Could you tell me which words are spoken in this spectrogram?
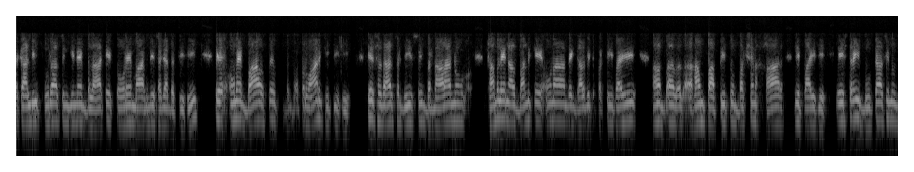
ਅਕਾਲੀ ਪੂਰਾ ਸਿੰਘ ਜੀ ਨੇ ਬੁਲਾ ਕੇ ਕੋੜੇ ਮਾਰਨ ਦੀ ਸਜ਼ਾ ਦਿੱਤੀ ਸੀ ਤੇ ਉਹਨੇ ਬਾਹ ਉੱਤੇ ਪ੍ਰਵਾਨ ਕੀਤੀ ਸੀ। ਤੇ ਸਰਦਾਰ ਸਰਜੀਤ ਸਿੰਘ ਬਰਨਾਲਾ ਨੂੰ ਥੰਬਲੇ ਨਾਲ ਬੰਨ ਕੇ ਉਹਨਾਂ ਦੇ ਗਲ ਵਿੱਚ ਪੱਟੀ ਪਾਈ। ਹਮ ਪਾਪੀ ਤੂੰ ਬਖਸ਼ਣ ਹਾਰ ਦੀ ਪਾਈ ਸੀ। ਇਸ ਤਰ੍ਹਾਂ ਹੀ ਬੂਟਾ ਸਿੰਘ ਨੂੰ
